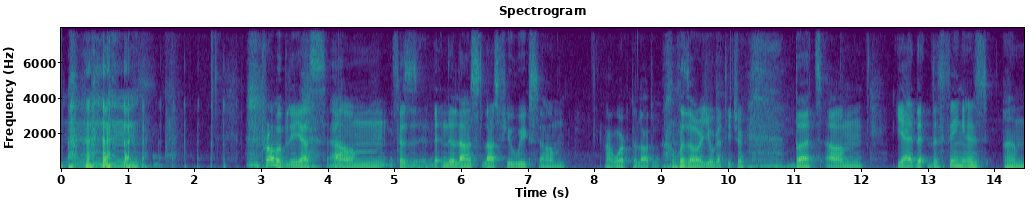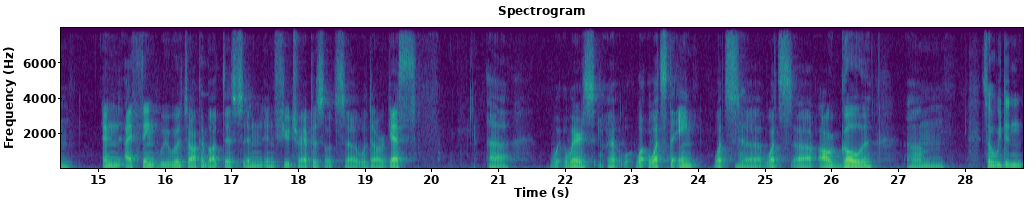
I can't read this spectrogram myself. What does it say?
Mm, Probably yes, because in the last last few weeks, um, I worked a lot with our yoga teacher, but um, yeah, the the thing is, um, and I think we will talk about this in in future episodes uh, with our guests. Uh, wh- where's uh, what what's the aim? What's Yeah. uh, what's uh, our goal? So we didn't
